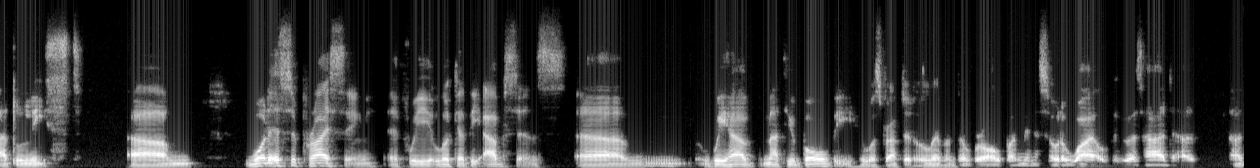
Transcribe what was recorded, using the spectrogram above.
at least. Um, what is surprising, if we look at the absence, um, we have Matthew Boldy, who was drafted 11th overall by Minnesota Wild, who has had a, a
